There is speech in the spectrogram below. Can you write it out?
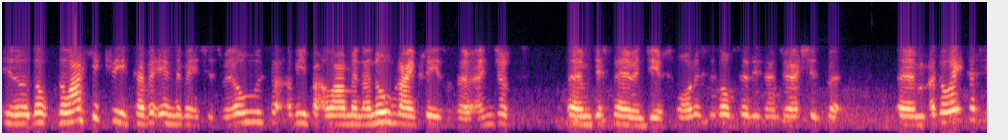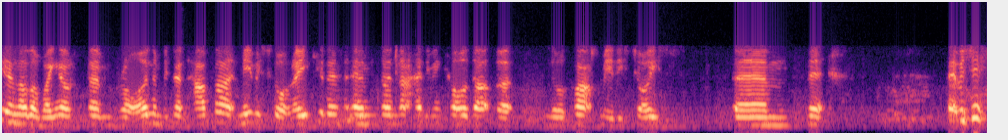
you know the, the lack of creativity in the bench as well was a wee bit alarming. I know Ryan Fraser's out injured um, just now, and James Forrest is also these injury issues, but. Um, I'd like to see another winger um, brought on, and we didn't have that. Maybe Scott Wright could have um, done that had he been called up, but you know, Clarke's made his choice. Um, but it was just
